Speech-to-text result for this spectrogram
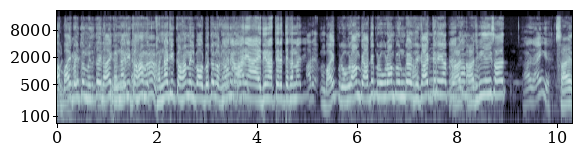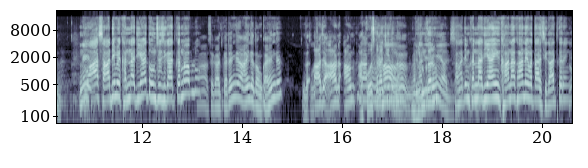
अब भाई भाई तो मिलते ही ना है। खन्ना जी कहाँ खन्ना जी कहाँ मिल पाओ बताओ लखनऊ में हमारे यहाँ आए दिन आते रहते खन्ना जी। अरे भाई प्रोग्राम पे आते प्रोग्राम पे उन पर शिकायत करें आप आज आज भी यही शायद। आज आएँगे? शायद। तो आज शादी में खन्ना जी आए तो उनसे शिकायत करना आप लोग। हाँ शिकायत करेंगे आएँगे तो हम कहेंगे। आज बात कोस तो करना चाहिए हाँ, बिल्कुल करो। शादी में खन्ना जी आएँगे खाना खाने बता रहे शिकायत करेंगे।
